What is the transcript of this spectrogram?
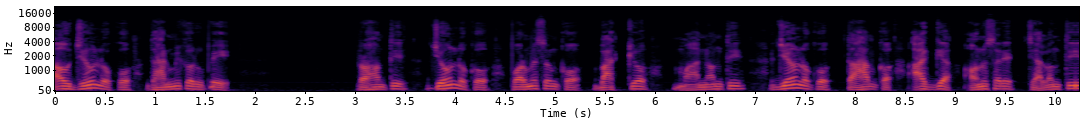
ଆଉ ଯେଉଁ ଲୋକ ଧାର୍ମିକ ରୂପେ ରହନ୍ତି ଯେଉଁ ଲୋକ ପରମେଶ୍ୱରଙ୍କ ବାକ୍ୟ ମାନନ୍ତି ଯେଉଁ ଲୋକ ତାହାଙ୍କ ଆଜ୍ଞା ଅନୁସାରେ ଚାଲନ୍ତି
